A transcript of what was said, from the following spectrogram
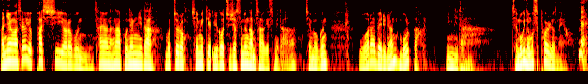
안녕하세요, 요파씨 여러분. 사연 하나 보냅니다. 모쪼록 재밌게 읽어주셨으면 감사하겠습니다. 제목은 워라벨이란 뭘까? 입니다. 제목이 너무 스포일러네요. 네.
